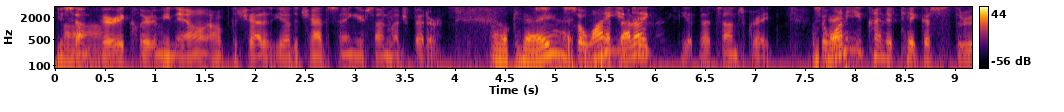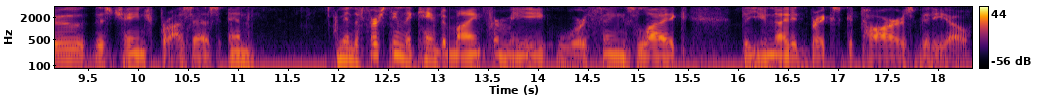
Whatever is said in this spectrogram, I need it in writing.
You sound Uh, very clear to me now. I hope the chat is, yeah, the chat's saying you sound much better. Okay. So why don't you better? take, yeah, that sounds great. So why don't you kind of take us through this change process? And I mean, the first thing that came to mind for me were things like the United Breaks Guitars video,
